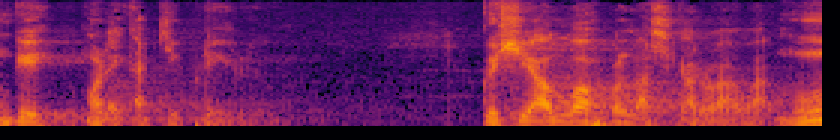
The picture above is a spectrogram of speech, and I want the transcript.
nggih malaikat Jibril. Gusti Allah welas karo awakmu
